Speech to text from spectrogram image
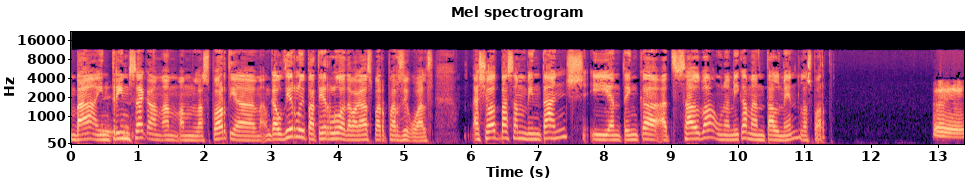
va intrínsec amb, amb, amb l'esport i a gaudir-lo i patir-lo de vegades per parts iguals. Això et passa amb 20 anys i entenc que et salva una mica mentalment l'esport? Eh,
